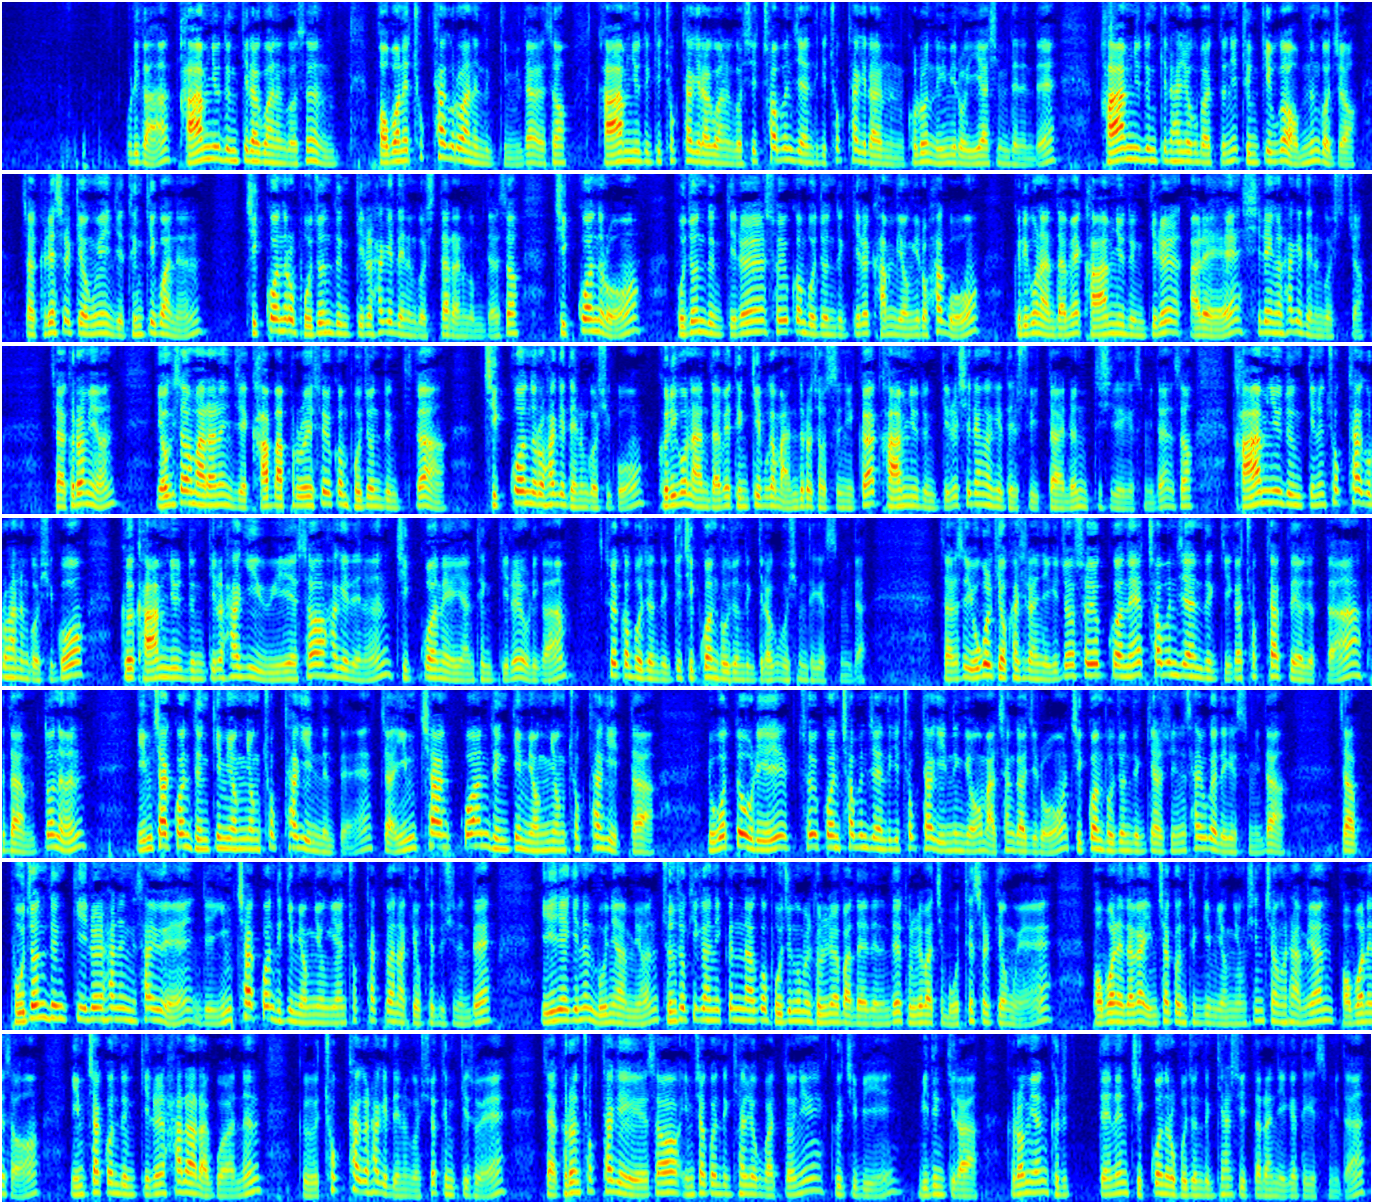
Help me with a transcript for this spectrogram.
우리가 가압류 등기라고 하는 것은 법원의 촉탁으로 하는 등기입니다. 그래서 가압류 등기 촉탁이라고 하는 것이 처분 제한 등기 촉탁이라는 그런 의미로 이해하시면 되는데 가압류 등기를 하려고 봤더니 등기부가 없는 거죠. 자, 그랬을 경우에 이제 등기관은 직권으로 보존 등기를 하게 되는 것이다라는 겁니다. 그래서 직권으로 보존 등기를 소유권 보존 등기를 감 명의로 하고 그리고 난 다음에 가압류 등기를 아래에 실행을 하게 되는 것이죠. 자, 그러면 여기서 말하는 이제 갑 앞으로의 소유권 보존 등기가 직권으로 하게 되는 것이고 그리고 난 다음에 등기부가 만들어졌으니까 가압류 등기를 실행하게 될 수 있다 이런 뜻이 되겠습니다. 그래서 가압류 등기는 촉탁으로 하는 것이고 그 가압류 등기를 하기 위해서 하게 되는 직권에 의한 등기를 우리가 소유권 보존 등기, 직권 보존 등기라고 보시면 되겠습니다. 자, 그래서 요걸 기억하시라는 얘기죠. 소유권의 처분 제한 등기가 촉탁되어졌다. 그 다음 또는 임차권 등기 명령 촉탁이 있는데 자, 임차권 등기 명령 촉탁이 있다. 요것도 우리 소유권 처분 제한 등기 촉탁이 있는 경우 마찬가지로 직권 보존 등기 할 수 있는 사유가 되겠습니다. 자, 보존 등기를 하는 사유에 이제 임차권 등기 명령에 의한 촉탁도 하나 기억해 두시는데 이 얘기는 뭐냐면 존속 기간이 끝나고 보증금을 돌려받아야 되는데 돌려받지 못했을 경우에 법원에다가 임차권 등기 명령 신청을 하면 법원에서 임차권 등기를 하라라고 하는 그 촉탁을 하게 되는 것이죠. 등기소에. 자, 그런 촉탁에 의해서 임차권 등기 하려고 봤더니 그 집이 미등기라. 그러면 그때는 직권으로 보존 등기 할 수 있다라는 얘기가 되겠습니다.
